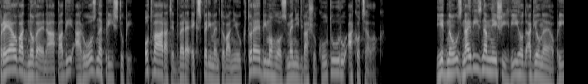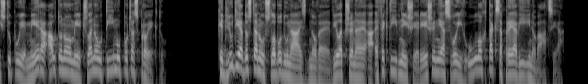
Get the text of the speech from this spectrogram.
prejavovať nové nápady a rôzne prístupy, otvárate dvere experimentovaniu, ktoré by mohlo zmeniť vašu kultúru ako celok. Jednou z najvýznamnejších výhod agilného prístupu je miera autonómie členov týmu počas projektu. Keď ľudia dostanú slobodu nájsť nové, vylepšené a efektívnejšie riešenia svojich úloh, tak sa prejaví inovácia.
